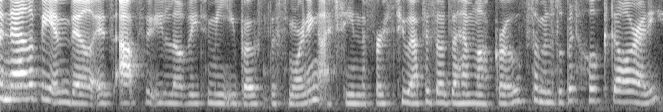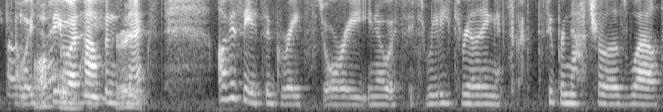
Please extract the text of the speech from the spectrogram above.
Penelope and Bill, it's absolutely lovely to meet you both this morning. I've seen the first two episodes of Hemlock Grove, so I'm a little bit hooked already. Can't wait to see what happens Great. next. Obviously, it's a great story. You know, it's, it's really thrilling. It's supernatural as well.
